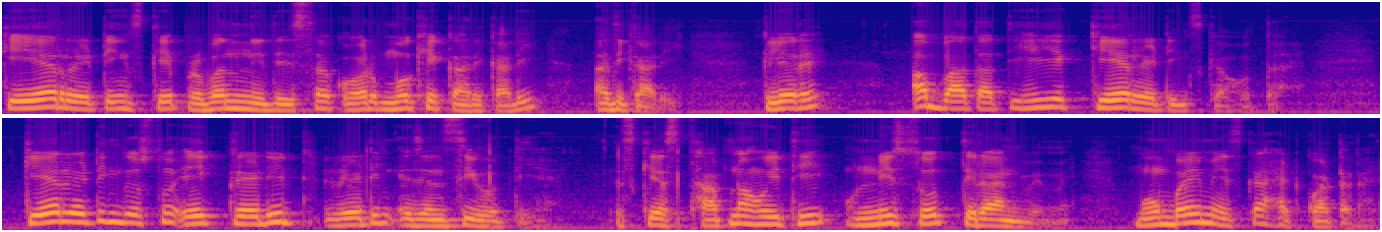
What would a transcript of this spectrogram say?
केयर रेटिंग्स के प्रबंध निदेशक और मुख्य कार्यकारी अधिकारी। क्लियर है? अब बात आती है ये केयर रेटिंग्स का होता है। केयर रेटिंग दोस्तों, एक क्रेडिट रेटिंग एजेंसी होती है। इसकी स्थापना हुई थी उन्नीस सौ तिरानवे में। मुंबई में इसका हेडक्वार्टर है।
